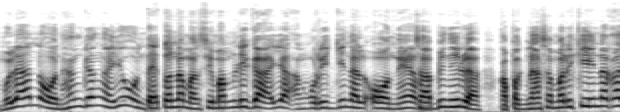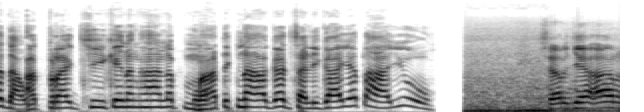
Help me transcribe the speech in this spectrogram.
mula noon hanggang ngayon. Ito naman si Ma'am Ligaya, ang original owner. Sabi nila, kapag nasa Marikina ka daw at fried chicken ang hanap mo, matik na agad sa Ligaya tayo. Sir JR,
